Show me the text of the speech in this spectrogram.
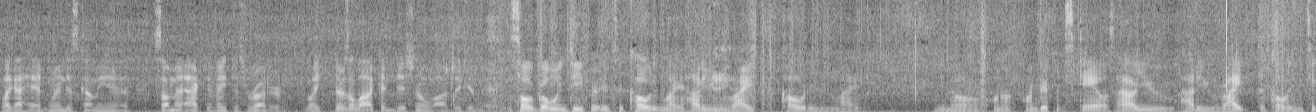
like a headwind is coming in so i'm going to activate this rudder like there's a lot of conditional logic in there So going deeper into coding, like how do you write coding, like you know, on a, on different scales? How you how do you write the coding to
